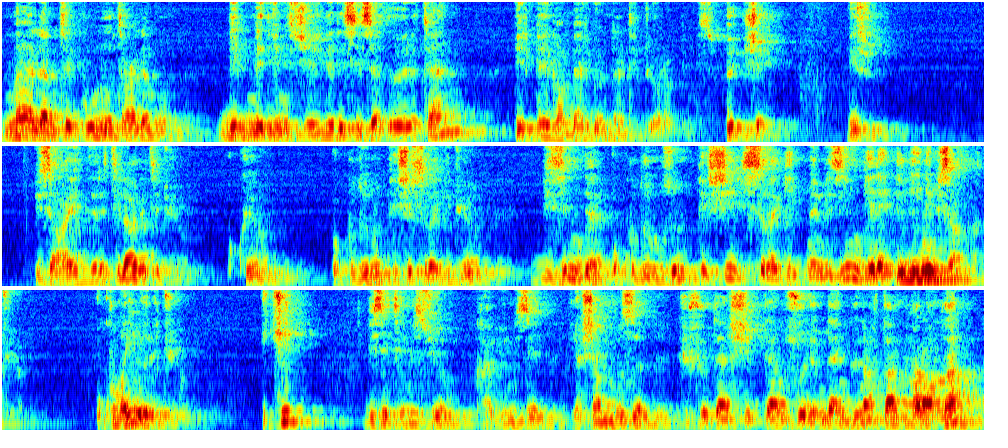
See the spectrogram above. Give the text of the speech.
ma lem tekunu ta'lemun bilmediğiniz şeyleri size öğreten bir peygamber gönderdik diyor Rabbimiz. Üç şey. Bir, bize ayetleri tilavet ediyor. Okuyor, okuduğunun peşi sıra gidiyor. Bizim de okuduğumuzun peşi sıra gitmemizin gerekliliğini bize anlatıyor. Okumayı öğretiyor. İki, bizi temizliyor. Kalbimizi, yaşamımızı küfürden, şirkten, zulümden, günahtan, haramdan,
